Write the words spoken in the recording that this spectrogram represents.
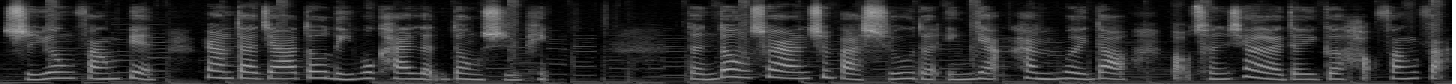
使用方便，让大家都离不开冷冻食品。冷冻虽然是把食物的营养和味道保存下来的一个好方法。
